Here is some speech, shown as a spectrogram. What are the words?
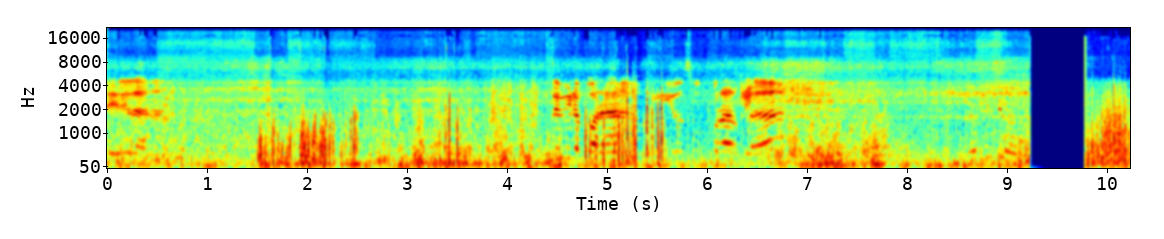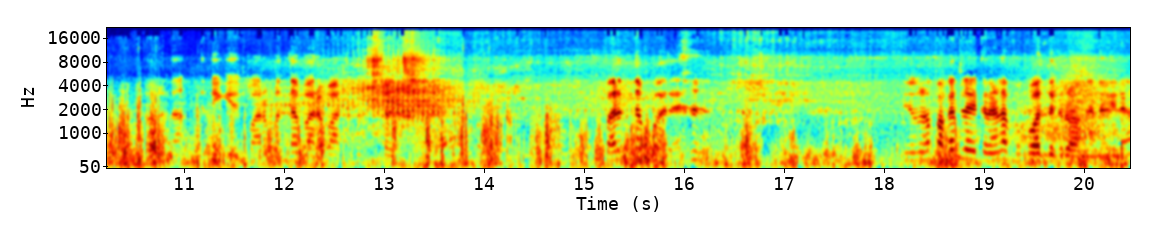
தெரியல ஆனா. இந்த வீட போறேன் ஐயோ சூப்பரா இருக்குல்ல அவ்வளோதான் இன்னைக்கு பரமந்தா பர பார்த்து முடிச்சாச்சு பருந்தம் பாரு இவங்களாம் பக்கத்தில் இருக்கிறனால அப்பப்போ வந்துக்குருவாங்க என்ன வீரா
